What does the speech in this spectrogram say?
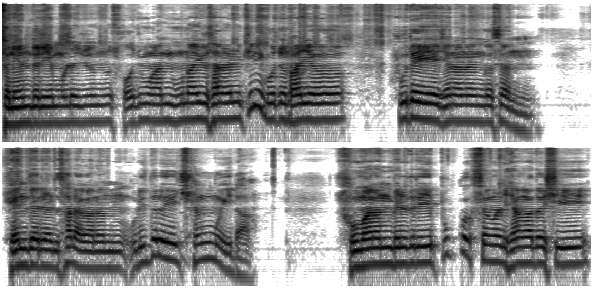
선현들이 물려준 소중한 문화유산을 길이 보존하여 후대에 전하는 것은 현대를 살아가는 우리들의 책무이다. 수많은 별들이 북극성을 향하듯이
